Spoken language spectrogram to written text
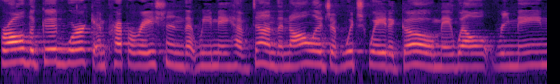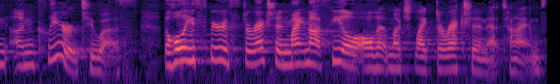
For all the good work and preparation that we may have done, the knowledge of which way to go may well remain unclear to us. The Holy Spirit's direction might not feel all that much like direction at times.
